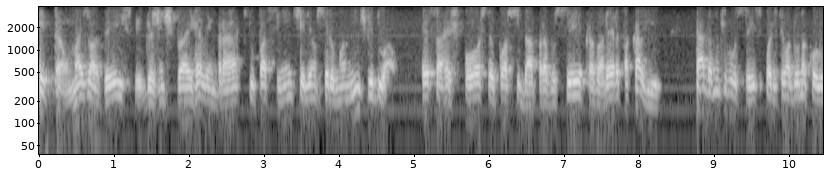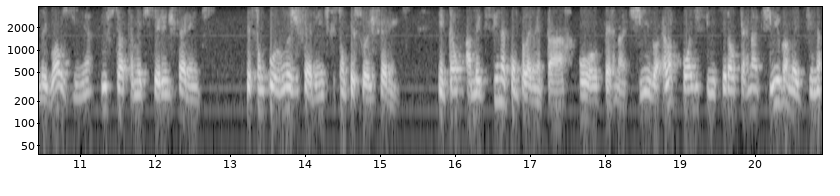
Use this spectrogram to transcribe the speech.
Então, mais uma vez, Pedro, a gente vai relembrar que o paciente ele é um ser humano individual. Essa resposta eu posso te dar para você, para Valéria, para Calil. Cada um de vocês pode ter uma dor na coluna igualzinha e os tratamentos serem diferentes. Porque são colunas diferentes, que são pessoas diferentes. Então, a medicina complementar ou alternativa, ela pode sim ser alternativa à medicina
